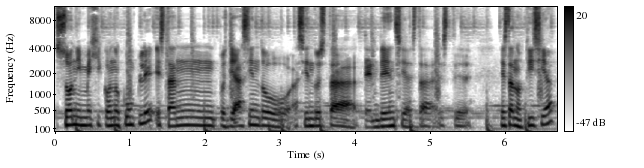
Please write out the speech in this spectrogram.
Sony México no cumple están pues ya haciendo, haciendo esta tendencia, esta, este, esta noticia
